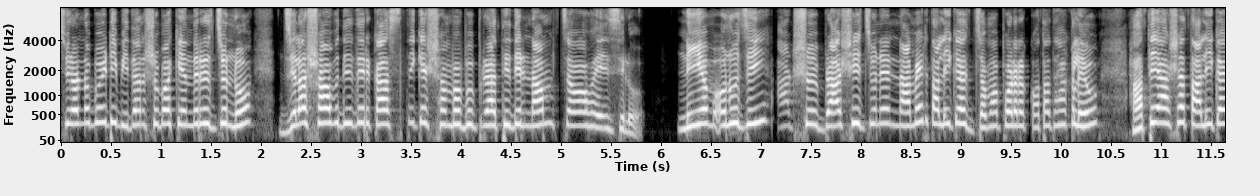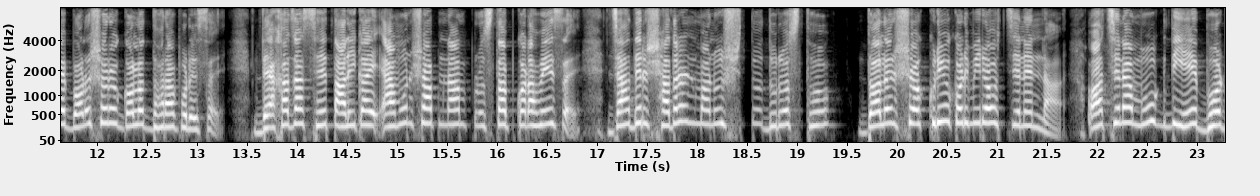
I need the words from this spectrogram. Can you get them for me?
চুরানব্বইটি বিধানসভা কেন্দ্রের জন্য জেলা সভাপতিদের কাছ থেকে সম্ভাব্য প্রার্থীদের নাম চাওয়া হয়েছিল। নিয়ম অনুযায়ী আটশো বিরাশি জনের নামের তালিকায় জমা পড়ার কথা থাকলেও হাতে আসা তালিকায় বড়সড় গলত ধরা পড়েছে। দেখা যাচ্ছে তালিকায় এমন সব নাম প্রস্তাব করা হয়েছে, যাদের সাধারণ মানুষ তো দূরস্থ দলের সক্রিয় কর্মীরাও চেনেন না। অচেনা মুখ দিয়ে ভোট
